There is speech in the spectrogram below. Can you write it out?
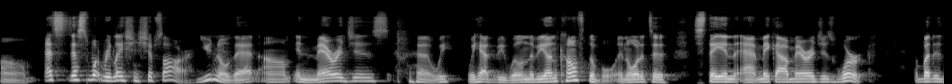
um, that's that's what relationships are. You know that. Um, in marriages, we we have to be willing to be uncomfortable in order to stay in and make our marriages work. But it,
